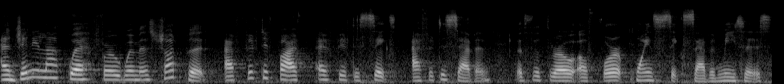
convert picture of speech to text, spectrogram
and Jenny Lakwe for women's shot put F55, F56, F57 with a throw of 4.67 meters.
